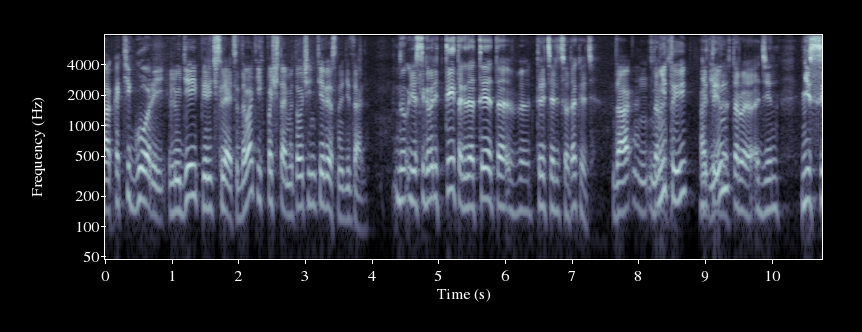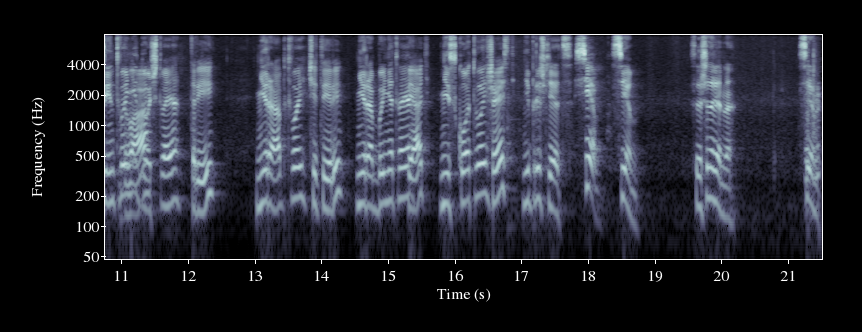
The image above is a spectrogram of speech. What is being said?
категорий людей перечисляется. Давайте их посчитаем, это очень интересная деталь. Ну, если говорить ты, тогда ты это третье лицо, так ведь? Да, не ты, Не один, ты, второе, один. Не сын твой, Два. не дочь твоя, три, не раб твой, четыре, не рабыня твоя, Пять. не скот твой, шесть, не пришлец. семь. Семь. Совершенно верно. Семь.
